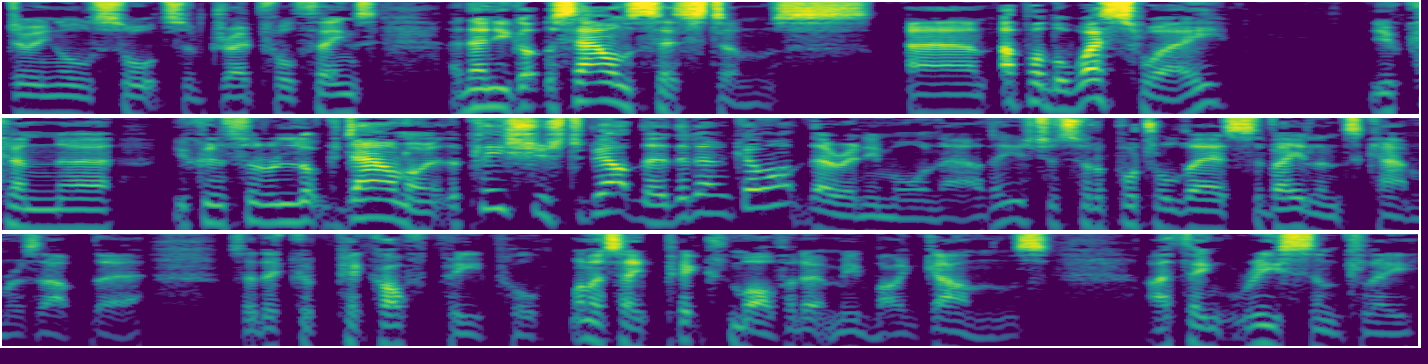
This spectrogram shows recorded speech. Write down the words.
doing all sorts of dreadful things. And then you've got the sound systems. And up on the Westway, you can uh, you can sort of look down on it. The police used to be up there; they don't go up there anymore now. They used to sort of put all their surveillance cameras up there so they could pick off people. When I say pick them off, I don't mean by guns. I think recently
